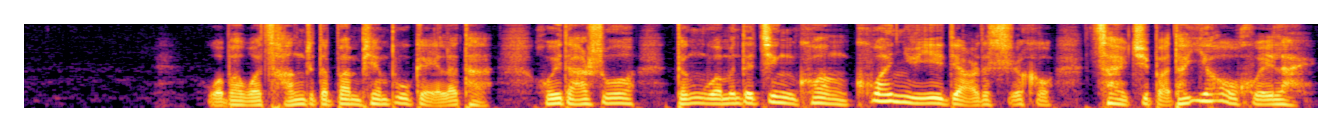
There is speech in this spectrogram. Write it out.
我把我藏着的半片布给了他，回答说：“等我们的境况宽裕一点的时候，再去把它要回来。”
